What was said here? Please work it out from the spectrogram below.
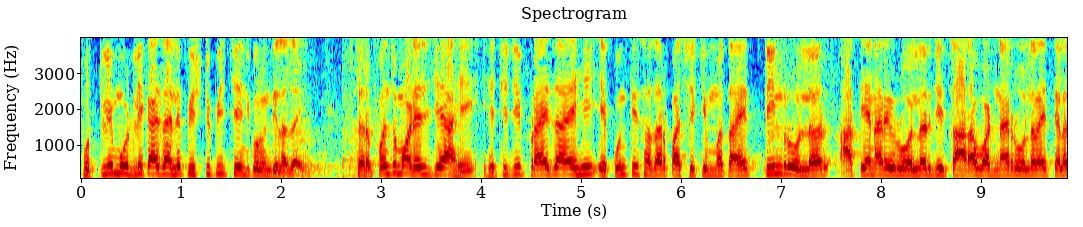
फुटली मोडली काय झाले पीस टू पीस चेंज करून दिला जाईल. सरपंच मॉडेल जे आहे ह्याची जी प्राइस आहे ही एकोणतीस हजार पाचशे किंमत आहे. तीन रोलर आत येणारे रोलर जी चारा वाढणारे रोलर आहे त्याला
